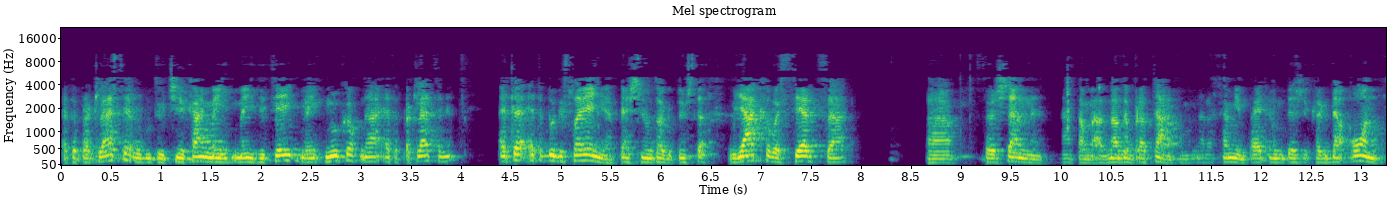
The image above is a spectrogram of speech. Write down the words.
Это проклятие, вы будете учениками моих, моих детей, моих внуков, да, это проклятие. Это, это благословение в конечном итоге, потому что в Якова сердце а, совершенно, а, там одна доброта, там, рахамин. Поэтому даже когда он,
